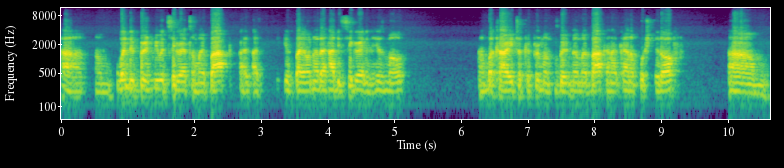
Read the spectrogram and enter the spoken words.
Um, when they burned me with cigarettes on my back, I, I think that had the cigarette in his mouth, and Bakari took it from on my back, and I kind of pushed it off. Um,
